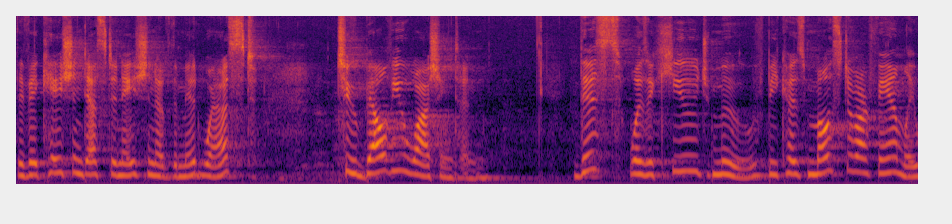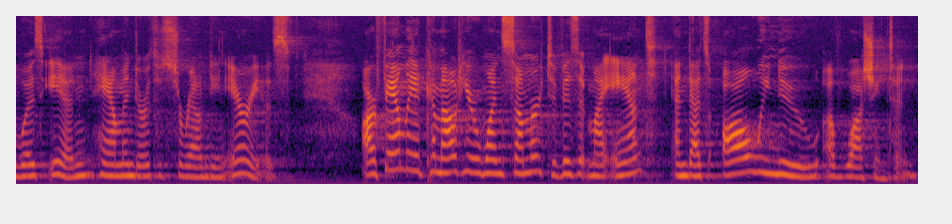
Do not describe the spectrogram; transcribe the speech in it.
the vacation destination of the Midwest, to Bellevue, Washington. This was a huge move because most of our family was in Hammond or the surrounding areas. Our family had come out here one summer to visit my aunt, and that's all we knew of Washington.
